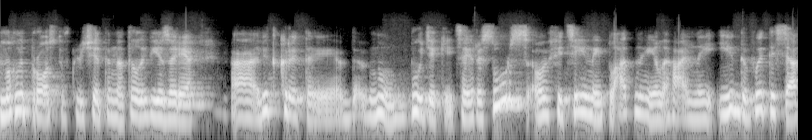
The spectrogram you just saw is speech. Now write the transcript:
Могли просто включити на телевізорі, е, відкрити ну, будь-який цей ресурс, офіційний, платний, легальний, і дивитися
